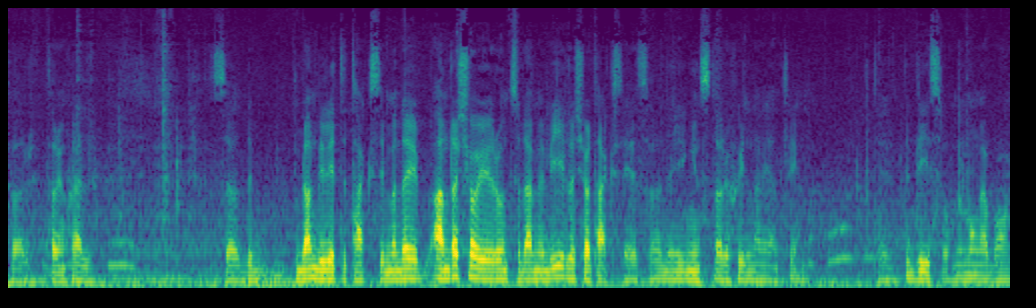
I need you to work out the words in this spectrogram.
för, för en själv. Så det, ibland blir det lite taxi men är, andra kör ju runt sådär med bil och kör taxi så det är ingen större skillnad egentligen. Det, det blir så med många barn.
